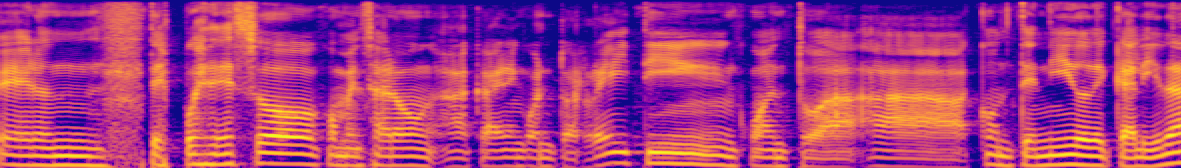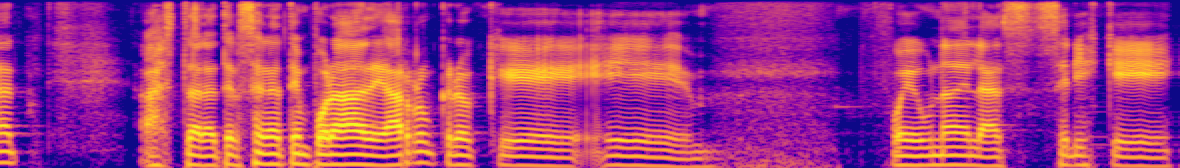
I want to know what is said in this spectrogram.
Pero después de eso comenzaron a caer en cuanto a rating, en cuanto a, contenido de calidad. Hasta la tercera temporada de Arrow creo que eh, fue una de las series que,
